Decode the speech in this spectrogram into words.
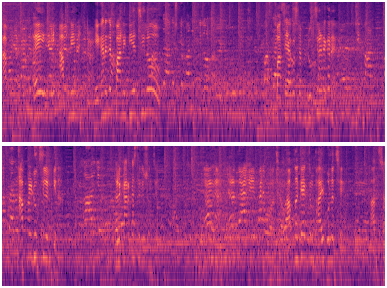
আপ- এই আপনি এখানে যে পানি দিয়েছিল পাঁচই আগস্টে আপনি ঢুকছিলেন এখানে? আপনি ঢুকছিলেন কিনা? তাহলে কার কাছ থেকে শুনছেন? ও আচ্ছা আপনাকে একজন ভাই বলেছে। আচ্ছা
